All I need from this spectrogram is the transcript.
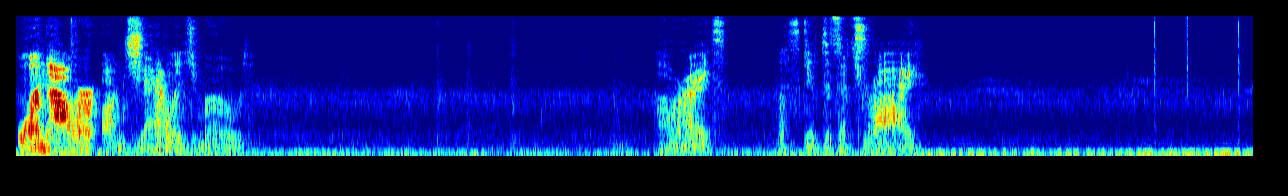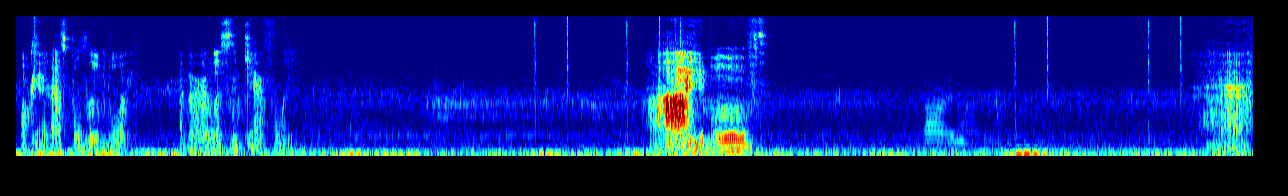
One hour on challenge mode. Alright, let's give this a try. Okay, that's Balloon Boy. I better listen carefully. Ah, you moved. Ah.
